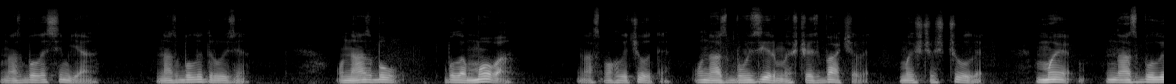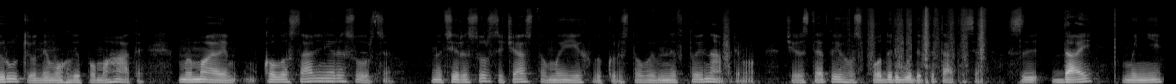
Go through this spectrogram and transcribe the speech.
у нас була сім'я, у нас були друзі, у нас був, була мова, нас могли чути. У нас був зір, ми щось бачили, ми щось чули. Ми, у нас були руки, вони могли допомагати. Ми маємо колосальні ресурси. Але ці ресурси часто ми їх використовуємо не в той напрямок. Через те то і господар буде питатися: дай мені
